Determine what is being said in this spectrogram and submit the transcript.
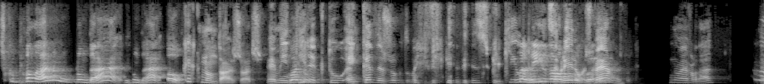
Desculpa lá, não, não dá, não dá. Oh, O que é que não dá, Jorge? É mentira Quando- que tu, em cada jogo do Benfica, dizes que aquilo se abriram as pernas. Não é verdade? não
